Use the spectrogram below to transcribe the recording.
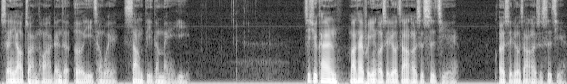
神要转化人的恶意成为上帝的美意。继续看马太福音二十六章二十四节，二十六章二十四节，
